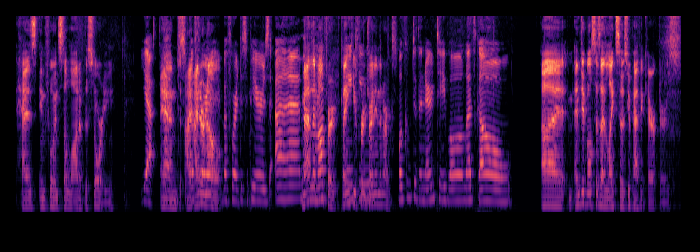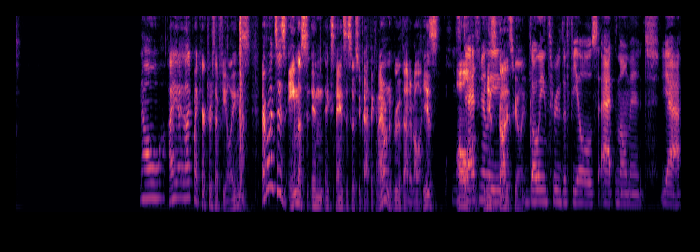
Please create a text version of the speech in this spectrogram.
has influenced a lot of the story. Yeah. And just I- I don't know. Before it disappears. Uh, Madeline Montfort, thank, Thank you for you. joining the Nargs. Welcome to the nerd table. Let's go. Uh, MJ Bull says I like sociopathic characters. No, I, I like my characters have feelings. Everyone says Amos in Expanse is sociopathic, and I don't agree with that at all. He is He's all definitely he's got his feelings. going through the feels at the moment. Yeah.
